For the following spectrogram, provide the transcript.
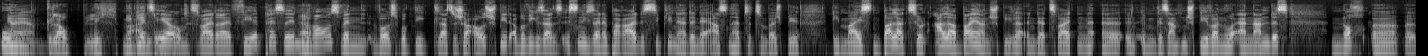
unglaublich Mir geht es eher um zwei, drei Fehlpässe hinten raus, wenn Wolfsburg die klassische ausspielt. Aber wie gesagt, es ist nicht seine Parade Paradedisziplin. Er hatte in der ersten Halbzeit zum Beispiel die meisten Ballaktionen aller Bayern-Spieler. In der zweiten, äh, im gesamten Spiel war nur Hernandez noch, äh, äh,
